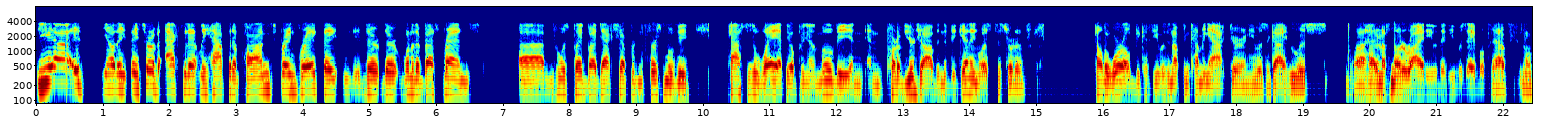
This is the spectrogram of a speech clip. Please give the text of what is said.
Yeah, it you know they they sort of accidentally happen upon spring break. They they're they're one of their best friends, uh, who was played by Dax Shepard in the first movie, passes away at the opening of the movie, and and part of your job in the beginning was to sort of tell the world because he was an up and coming actor and he was a guy who was uh, had enough notoriety that he was able to have you know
